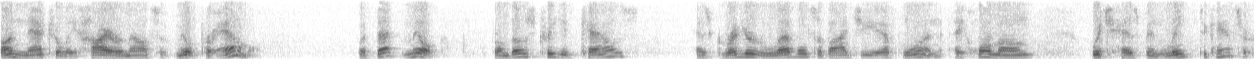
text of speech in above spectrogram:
unnaturally higher amounts of milk per animal, but that milk from those treated cows has greater levels of IGF-1, a hormone which has been linked to cancer.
